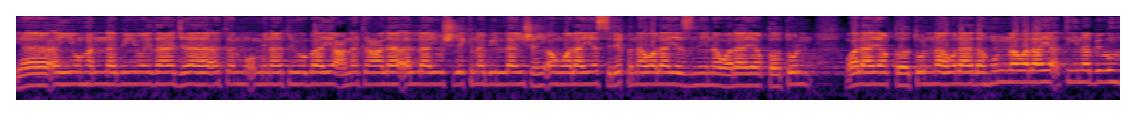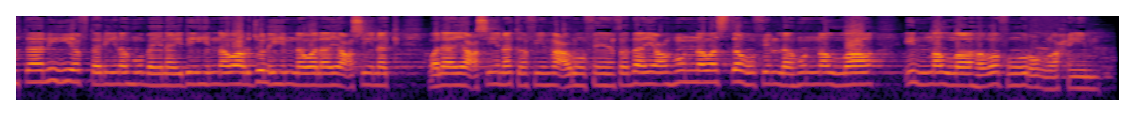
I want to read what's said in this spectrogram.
يا أيها النبي إذا جاءك المؤمنات يبايعنك على ألا يشركن بالله شيئا ولا يسرقن ولا يزنين ولا يقتلن ولا يقتلن أولادهن ولا يأتين ببهتان يفترينه بين أيديهن وأرجلهن ولا يعصينك ولا يعصينك في معروف فبايعهن واستغفر لهن الله إن الله غفور رحيم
